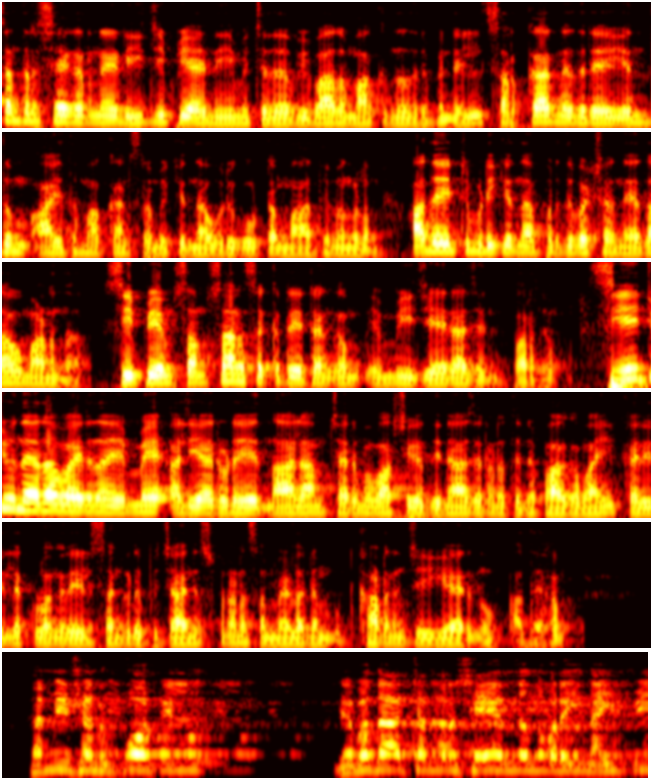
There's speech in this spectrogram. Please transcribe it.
ചന്ദ്രശേഖരനെ ഡി ജി പിയായി നിയമിച്ചത് വിവാദമാക്കുന്നതിന് പിന്നിൽ സർക്കാരിനെതിരെ എന്തും ആയുധമാക്കാൻ ശ്രമിക്കുന്ന ഒരു കൂട്ടം മാധ്യമങ്ങളും അത് ഏറ്റുപിടിക്കുന്ന പ്രതിപക്ഷ നേതാവുമാണെന്ന് സി പി എം സംസ്ഥാന സെക്രട്ടേറിയറ്റ് അംഗം എം വി ജയരാജൻ പറഞ്ഞു. സി ഐ ടി നേതാവായിരുന്ന എം എ അലിയാരുടെ നാലാം ചരമവാർഷിക ദിനാചരണത്തിന്റെ ഭാഗമായി കരിയിലക്കുളങ്ങരയിൽ സംഘടിപ്പിച്ച അനുസ്മരണ സമ്മേളനം ഉദ്ഘാടനം ചെയ്യുകയായിരുന്നു അദ്ദേഹം. കമ്മീഷൻ റിപ്പോർട്ടിൽ രവത ചന്ദ്രശേഖരൻ എന്ന് പറയുന്ന ഐ പി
